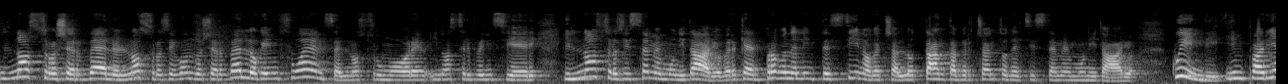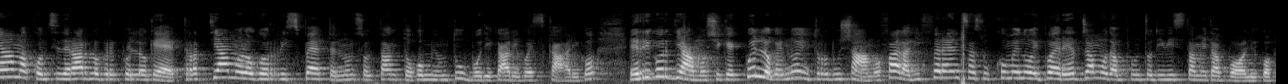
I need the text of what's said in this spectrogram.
il nostro cervello, il nostro secondo cervello che influenza il nostro umore, i nostri pensieri, il nostro sistema immunitario immunitario perché è proprio nell'intestino che c'è l'80% del sistema immunitario. Quindi impariamo a considerarlo per quello che è, trattiamolo con rispetto e non soltanto come un tubo di carico e scarico e ricordiamoci che quello che noi introduciamo fa la differenza su come noi poi reagiamo da un punto di vista metabolico.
